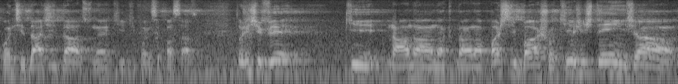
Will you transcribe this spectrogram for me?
quantidade de dados né, que, que podem ser passados. Então a gente vê que na, na, na, na, parte de baixo aqui a gente tem já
